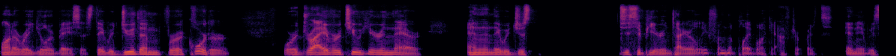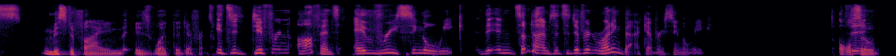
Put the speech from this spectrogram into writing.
on a regular basis. They would do them for a quarter or a drive or two here and there, and then they would just disappear entirely from the playbook afterwards. And it was mystifying, is what the difference. Was. it's a different offense every single week. And sometimes it's a different running back every single week. also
